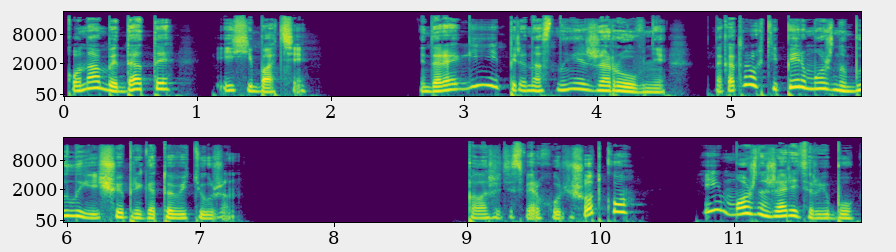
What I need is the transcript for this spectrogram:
конабедате и хибати. Недорогие переносные жаровни, на которых теперь можно было еще и приготовить ужин. Положите сверху решетку, и можно жарить рыбу.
